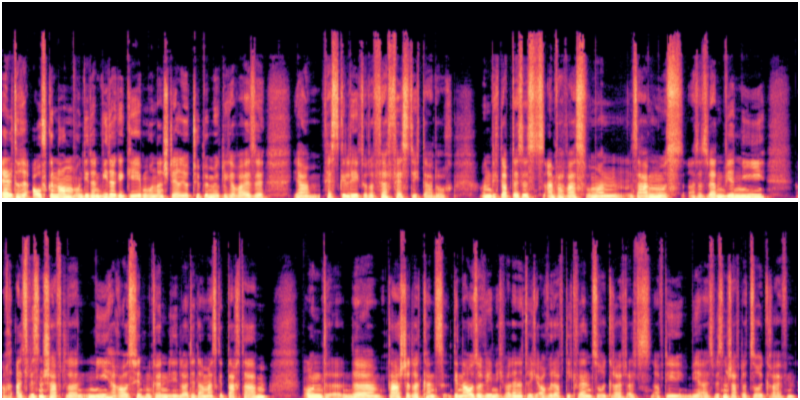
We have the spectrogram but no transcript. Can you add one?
ältere aufgenommen und die dann wiedergegeben und dann Stereotype möglicherweise ja festgelegt oder verfestigt dadurch. Und ich glaube, das ist einfach was, wo man sagen muss, also das werden wir nie auch als Wissenschaftler nie herausfinden können, wie die Leute damals gedacht haben. Und äh, der Darsteller kann es genauso wenig, weil er natürlich auch wieder auf die Quellen zurückgreift, als auf die wir als Wissenschaftler zurückgreifen.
